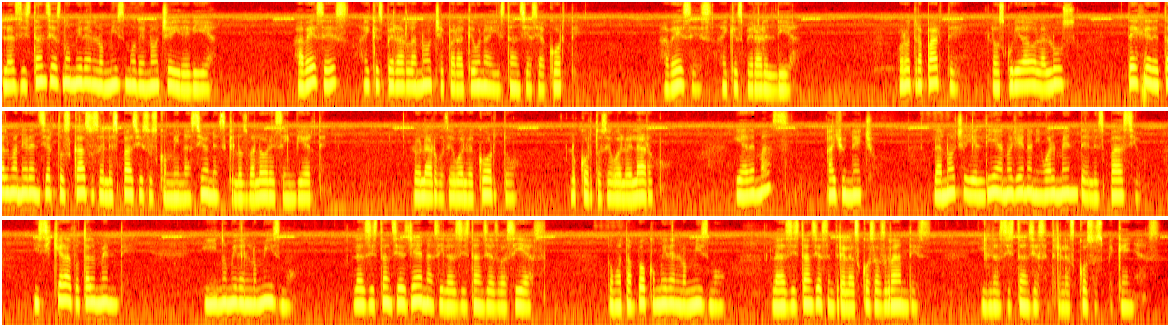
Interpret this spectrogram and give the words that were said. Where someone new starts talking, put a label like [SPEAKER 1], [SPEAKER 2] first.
[SPEAKER 1] Las distancias no miden lo mismo de noche y de día. A veces hay que esperar la noche para que una distancia se acorte. A veces hay que esperar el día. Por otra parte, la oscuridad o la luz teje de tal manera en ciertos casos el espacio y sus combinaciones que los valores se invierten. Lo largo se vuelve corto, lo corto se vuelve largo. Y además hay un hecho. La noche y el día no llenan igualmente el espacio, ni siquiera totalmente, y no miden lo mismo, las distancias llenas y las distancias vacías, como tampoco miden lo mismo las distancias entre las cosas grandes y las distancias entre las cosas pequeñas.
